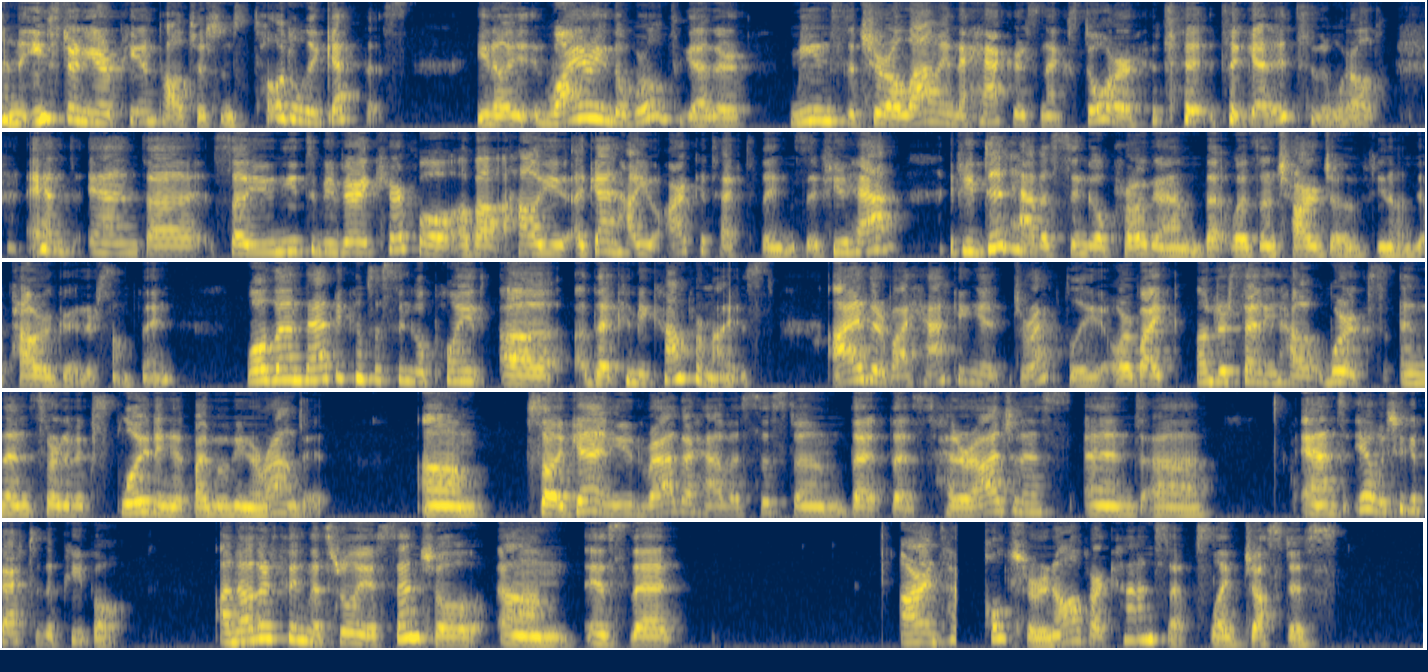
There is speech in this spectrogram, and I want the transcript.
and the Eastern European politicians totally get this. You know, wiring the world together means that you're allowing the hackers next door to, to get into the world. And, and uh, so you need to be very careful about how you, again, how you architect things. If you have, if you did have a single program that was in charge of, you know, the power grid or something, well, then that becomes a single point uh, that can be compromised either by hacking it directly or by understanding how it works and then sort of exploiting it by moving around it. Um, so again, you'd rather have a system that, that's heterogeneous and uh, and yeah, we should get back to the people. Another thing that's really essential um, is that our entire culture and all of our concepts like justice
